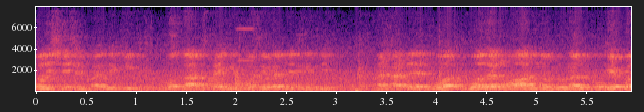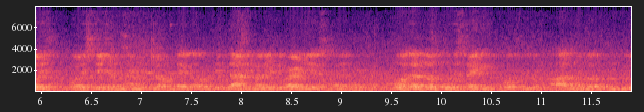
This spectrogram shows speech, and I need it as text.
పోలీస్ స్టేషన్ పరిధికి ఒక స్ట్రైకింగ్ ఫోర్స్ ఇవ్వడం జరిగింది. అంటే బో- బోధను ఆర్మూర్ రూరల్ ఒకే పోలీస్ పోలీస్ స్టేషన్ లిమిట్లో ఉంటాయి కాబట్టి దాన్ని మళ్ళీ డివైడ్ చేసుకొని బోధన్లో మూడు స్ట్రైకింగ్ ఫోర్సులు ఆర్మూర్లో రెండు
